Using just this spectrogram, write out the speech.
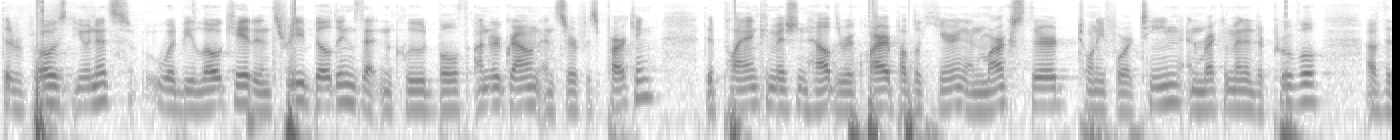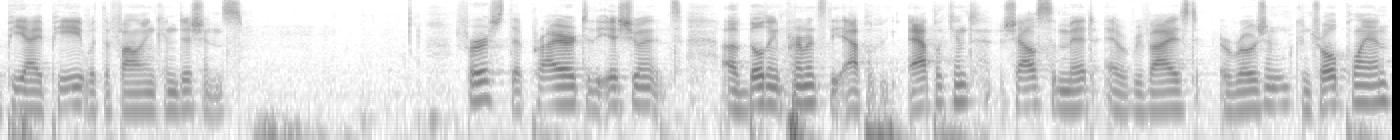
The proposed units would be located in three buildings that include both underground and surface parking. The Plan Commission held the required public hearing on March 3rd, 2014, and recommended approval of the PIP with the following conditions. First, that prior to the issuance of building permits, the applic- applicant shall submit a revised erosion control plan,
